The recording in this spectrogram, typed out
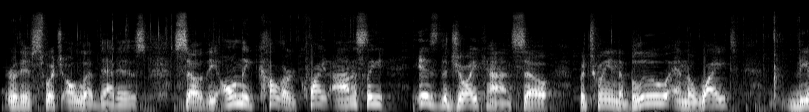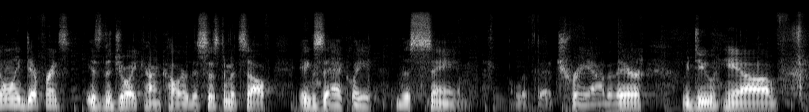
or the Switch OLED that is. So the only color, quite honestly, is the Joy-Con. So between the blue and the white, the only difference is the Joy-Con color. The system itself, exactly the same. I'll lift that tray out of there. We do have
